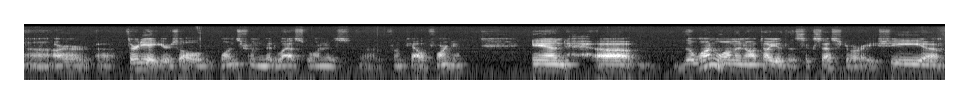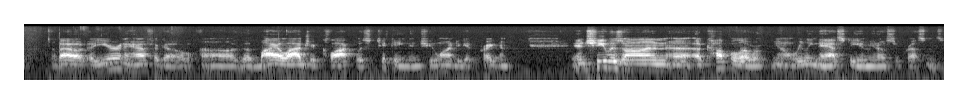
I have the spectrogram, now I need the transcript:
uh, are uh, 38 years old. One's from the Midwest, one is uh, from California. And the one woman, I'll tell you the success story. She, about a year and a half ago, uh, the biologic clock was ticking and she wanted to get pregnant. And she was on uh, a couple of, you know, really nasty immunosuppressants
